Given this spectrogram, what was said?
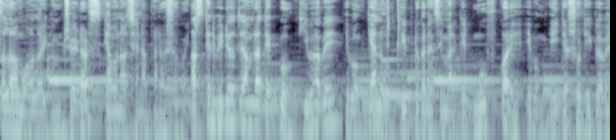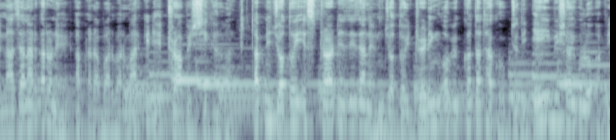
আসসালামু আলাইকুম ট্রেডার্স কেমন আছেন আপনারা সবাই? আজকের ভিডিওতে আমরা দেখব কীভাবে এবং কেন ক্রিপ্টোকারেন্সি মার্কেট মুভ করে এবং এইটা সঠিকভাবে না জানার কারণে আপনারা বারবার মার্কেটে ট্রাপের শিকার হন। আপনি যতই স্ট্র্যাটেজি জানেন, যতই ট্রেডিং অভিজ্ঞতা থাকুক, যদি এই বিষয়গুলো আপনি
